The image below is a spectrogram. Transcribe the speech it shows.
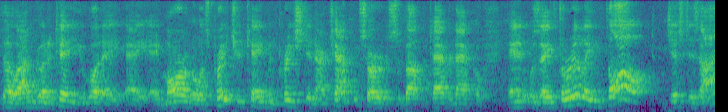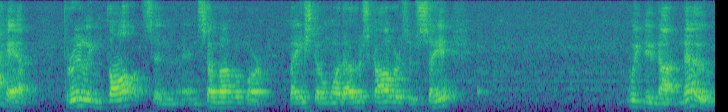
Though I'm going to tell you what a, a, a, marvelous preacher came and preached in our chapel service about the tabernacle. And it was a thrilling thought, just as I have thrilling thoughts, and, and some of them are based on what other scholars have said. We do not know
